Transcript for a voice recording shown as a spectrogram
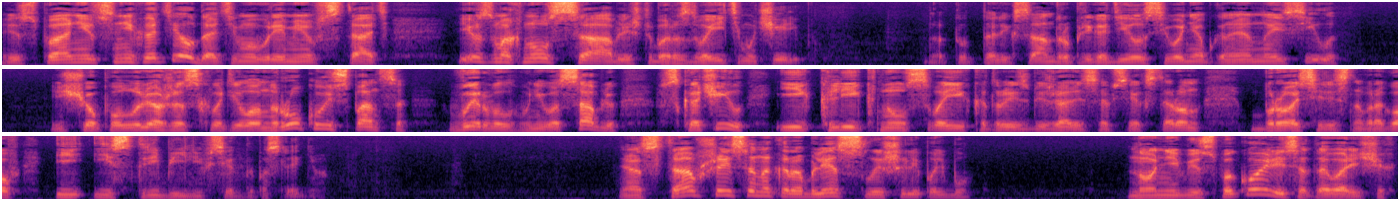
Испанец не хотел дать ему время встать и взмахнул саблей, чтобы раздвоить ему череп. Но тут Александру пригодилась его необыкновенная сила — еще полулежа схватил он руку испанца, вырвал у него саблю, вскочил и кликнул своих, которые сбежали со всех сторон, бросились на врагов и истребили всех до последнего. Оставшиеся на корабле слышали пальбу. Но не беспокоились о товарищах,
